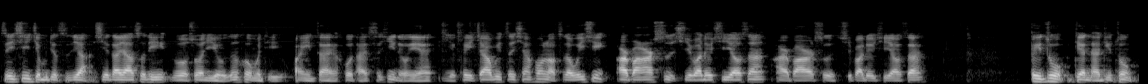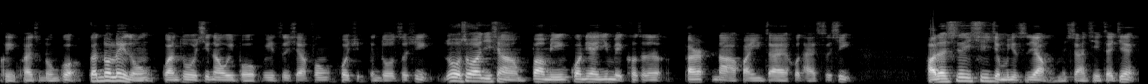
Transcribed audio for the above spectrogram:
这一期节目就是这样，谢谢大家收听。如果说你有任何问题，欢迎在后台私信留言，也可以加微知先锋老师的微信二八二四七八六七幺三二八二四七八六七幺三。备注电台听众可以快速通过，更多内容关注新浪微博微知先锋获取更多资讯。如果说你想报名光电医美课程的班，那欢迎在后台私信。好的，这一期节目就是这样，我们下期再见。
